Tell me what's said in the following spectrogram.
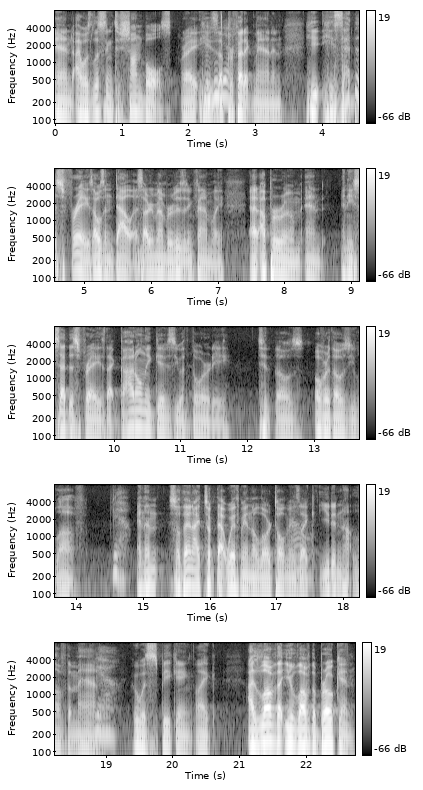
and I was listening to Shawn Bolz, right? He's Mhm, a yeah. prophetic man, and he he said this phrase. I was in Dallas. I remember visiting family at Upper Room, and and he said this phrase that God only gives you authority to those over those you love. Yeah. And then so then I took that with me, and the Lord told me, He's like, you did not love the man Yeah. who was speaking. Like, I love that you love the broken,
